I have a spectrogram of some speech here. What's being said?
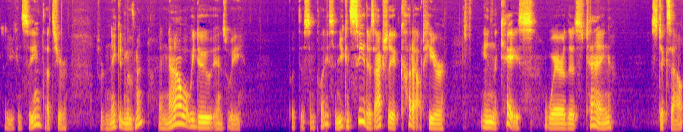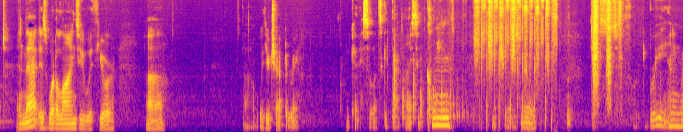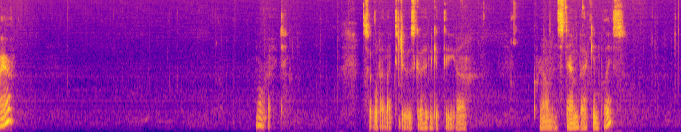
so you can see that's your sort of naked movement. And now what we do is we put this in place. And you can see there's actually a cutout here in the case where this tang sticks out. And that is what aligns you with your uh, uh, with your chapter ring. Okay, so let's get that nice and clean. Make sure there's no dust or debris anywhere. All right. So what I'd like to do is go ahead and get the uh, crown and stem back in place.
